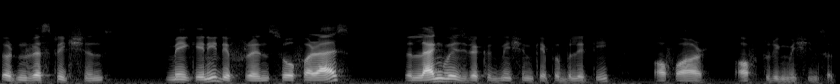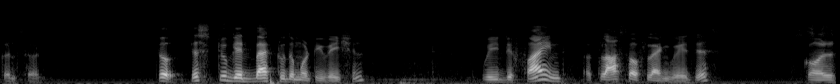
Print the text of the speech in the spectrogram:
certain restrictions make any difference so far as the language recognition capability of our of Turing machines are concerned. So, just to get back to the motivation, we defined a class of languages called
